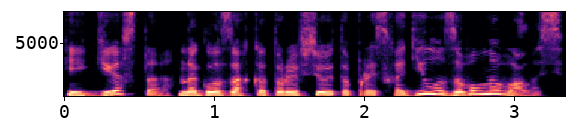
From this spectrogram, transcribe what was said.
И Геста, на глазах которой все это происходило, заволновалась.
